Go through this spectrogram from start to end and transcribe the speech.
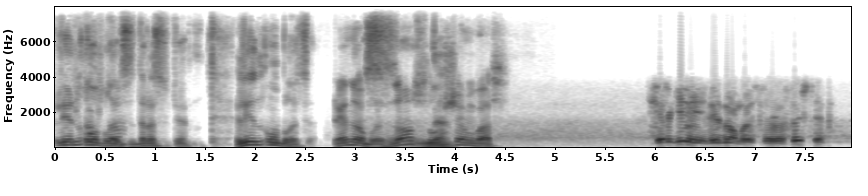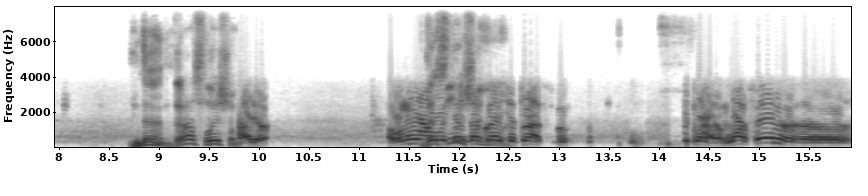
Ленобласть, здравствуйте. Ленобласть. Ленобласть, да, слушаем вас. Сергей Ленобласть, вы слышите? Да. Да, слышим. Алло. У меня, Да в общем, слышим такая мы. ситуация. Ну, не знаю, у меня сын э,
